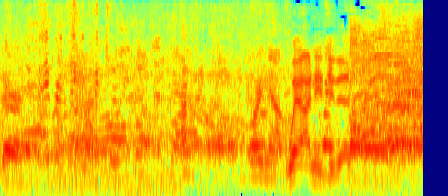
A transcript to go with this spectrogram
There he is, right there. Right now. Well, I need you to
